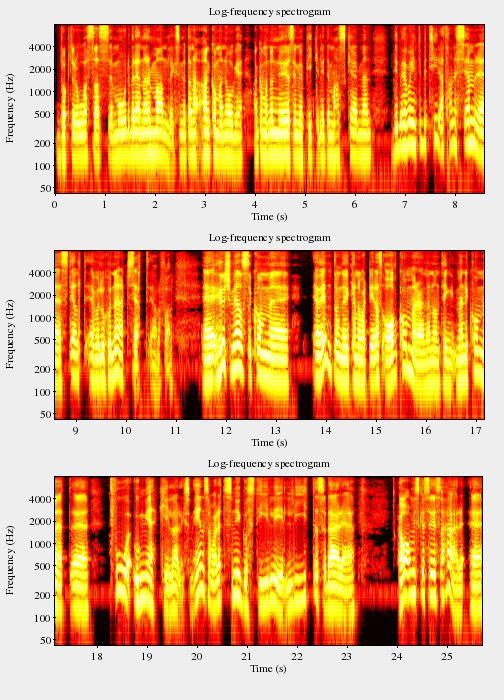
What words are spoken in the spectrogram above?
Dr. Åsas mordbrännarman liksom, utan han kommer nog, han kommer nog nöja sig med att picka lite masker, men det behöver inte betyda att han är sämre ställt evolutionärt sett i alla fall. Eh, hur som helst så kom, eh, jag vet inte om det kan ha varit deras avkommare eller någonting, men det kom ett eh, två unga killar liksom. En som var rätt snygg och stilig, lite sådär, eh, ja om vi ska säga så här, eh,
